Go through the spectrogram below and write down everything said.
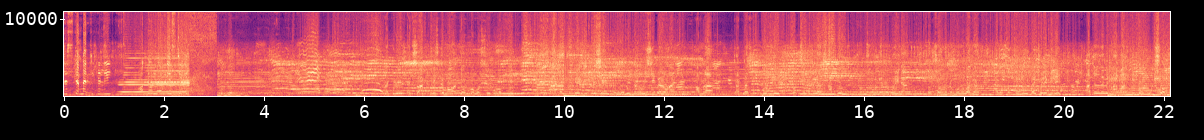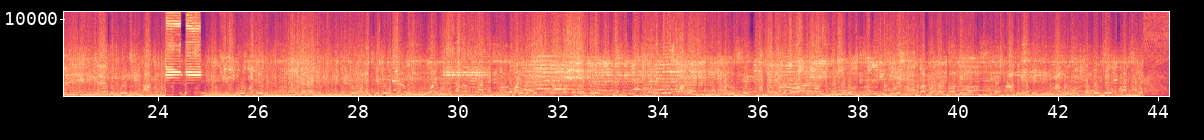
সিস্টেম্যাটিক্যালি অত লোক এসছে ঠাকুরের একশো আটত্রিশতম জন্মবর্ষ উপলক্ষে আচার্যের নির্দেশে রবীন্দ্র প্রেরণায় আমরা চারটা মন্দির সৎসঙ্গ বিহার সাবরুম সৎসঙ্গ কেন্দ্র হরিণা সৎসঙ্গ কেন্দ্র মনোবাজার? এবং সৎসঙ্গ উপায়ছড়ি মিলে। আচার্যদেবের নামাঙ্কিত উৎসব। আয়োজন করেছি? আজ মাঠে এখানে অনেক ভিড় জমেছে আমাদের সবাই করে অনেক লোকের সমাগম। চেষ্টা করছি। ঠাকুরের সাতটার প্রচার করার জন্য। এখানে সারাদিন বিভিন্ন মাঙ্গলিক অনুষ্ঠান চলছে।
